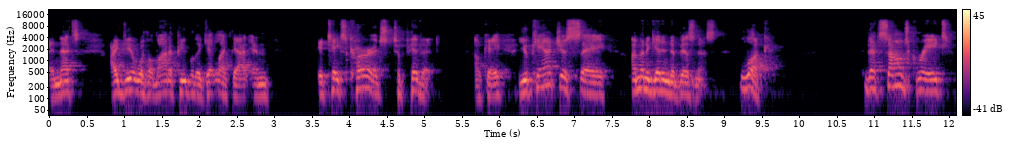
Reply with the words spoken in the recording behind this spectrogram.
And that's, I deal with a lot of people that get like that. And it takes courage to pivot. Okay. You can't just say, I'm going to get into business. Look, that sounds great,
